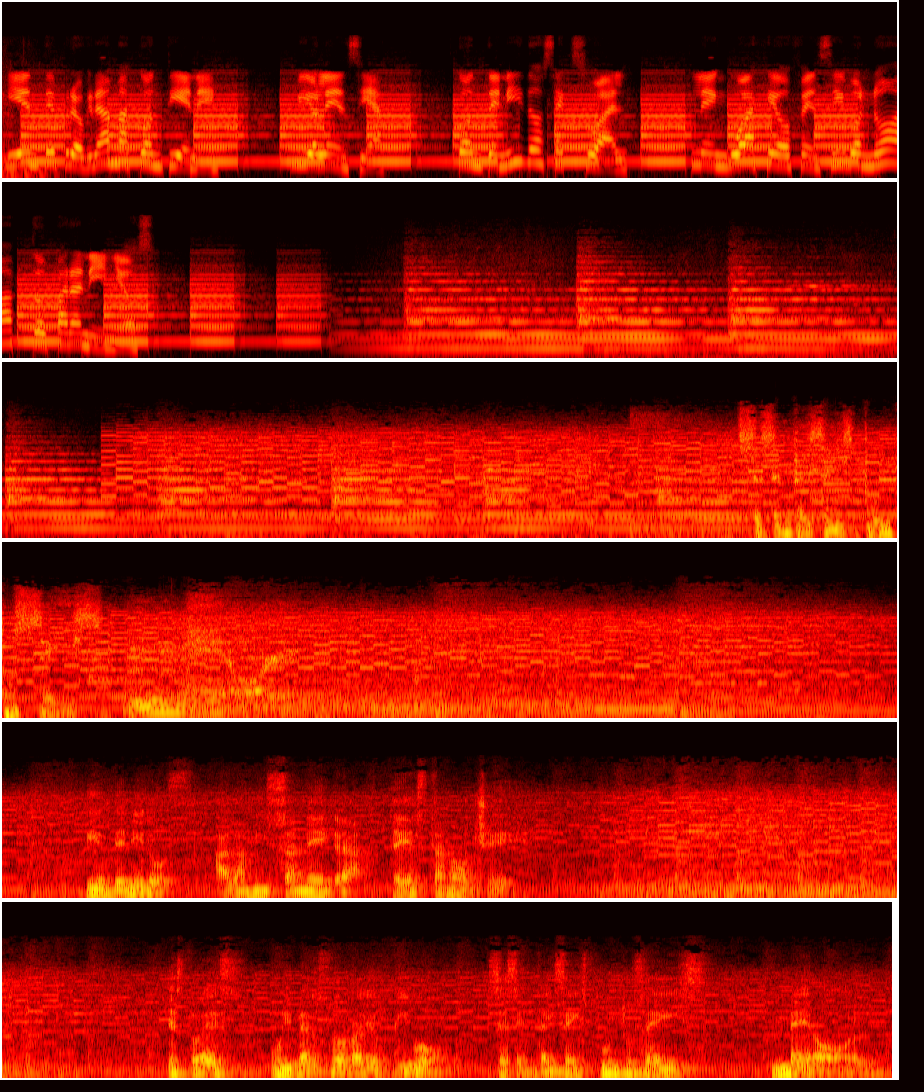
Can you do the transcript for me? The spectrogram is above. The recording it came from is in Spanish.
El siguiente programa contiene violencia, contenido sexual, lenguaje ofensivo no apto para niños. Sesenta y seis punto seis. Merol. Bienvenidos a la misa negra de esta noche. Esto es Universo Radioactivo 66.6 Merol.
